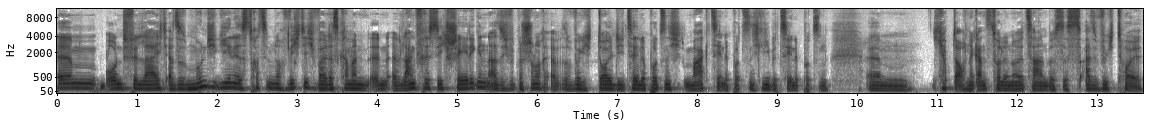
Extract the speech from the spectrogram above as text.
Ähm, und vielleicht, also Mundhygiene ist trotzdem noch wichtig, weil das kann man äh, langfristig schädigen. Also ich würde mir schon noch also wirklich doll die Zähne putzen. Ich mag Zähne putzen, ich liebe Zähne putzen. Ähm, ich habe da auch eine ganz tolle neue Zahnbürste. Das ist also wirklich toll.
